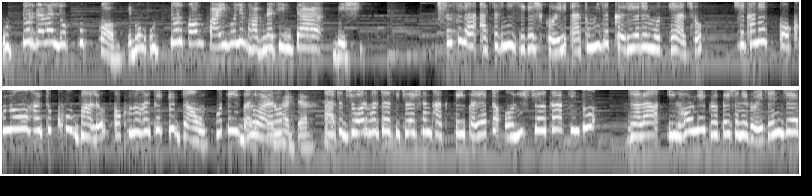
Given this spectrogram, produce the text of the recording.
উত্তর দেওয়ার লোক খুব কম এবং উত্তর কম পাই বলে ভাবনা চিন্তা বেশি। সুশীলা একটা জিনিস জিজ্ঞেস করি তুমি যে ক্যারিয়ারের মধ্যে আছো সেখানে কখনো হয়তো খুব ভালো কখনো হয়তো একটু ডাউন হতেই পারে। কারণ একটা জোয়ার ভাটা সিচুয়েশন থাকতেই পারে একটা অনিশ্চয়তা কিন্তু যারা এই ধরনের প্রফেশনে রয়েছেন যে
